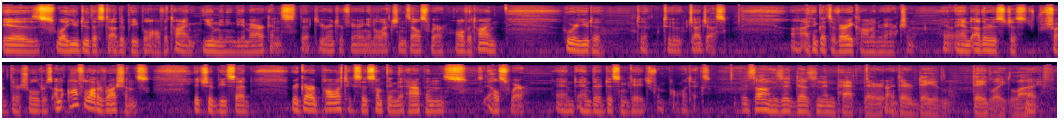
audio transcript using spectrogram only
is, well, you do this to other people all the time. You, meaning the Americans, that you're interfering in elections elsewhere all the time. Who are you to to, to judge us. Uh, I think that's a very common reaction. And others just shrug their shoulders. An awful lot of Russians, it should be said, regard politics as something that happens elsewhere, and, and they're disengaged from politics. As long as it doesn't impact their, right. their day, daily life. Right.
